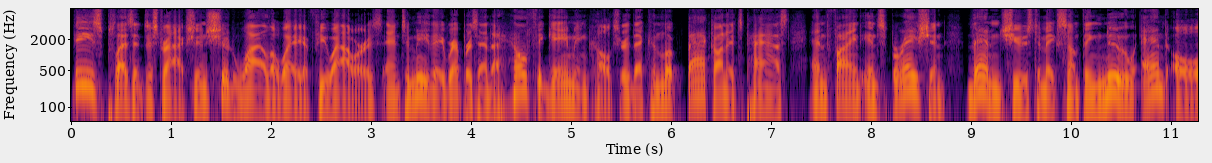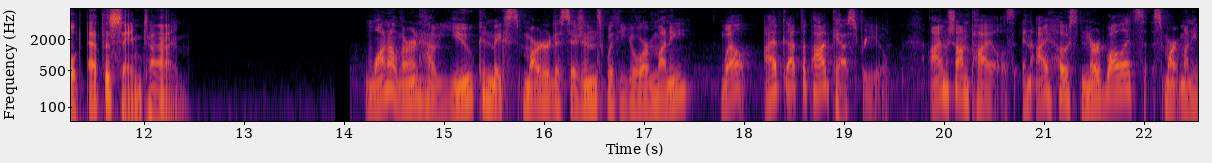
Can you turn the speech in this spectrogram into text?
These pleasant distractions should while away a few hours, and to me they represent a healthy gaming culture that can look back on its past and find inspiration, then choose to make something new and old at the same time. Want to learn how you can make smarter decisions with your money? Well, I've got the podcast for you. I'm Sean Pyles, and I host NerdWallet's Smart Money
